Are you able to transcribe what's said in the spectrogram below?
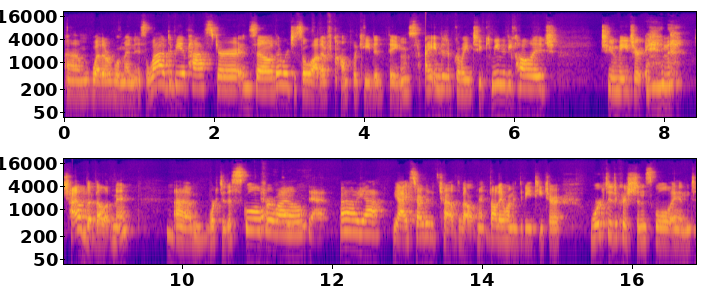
um, whether a woman is allowed to be a pastor, and so there were just a lot of complicated things. I ended up going to community college to major in child development. Um, worked at a school for a while. Oh yeah, yeah. I started with child development. Thought I wanted to be a teacher. Worked at a Christian school and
